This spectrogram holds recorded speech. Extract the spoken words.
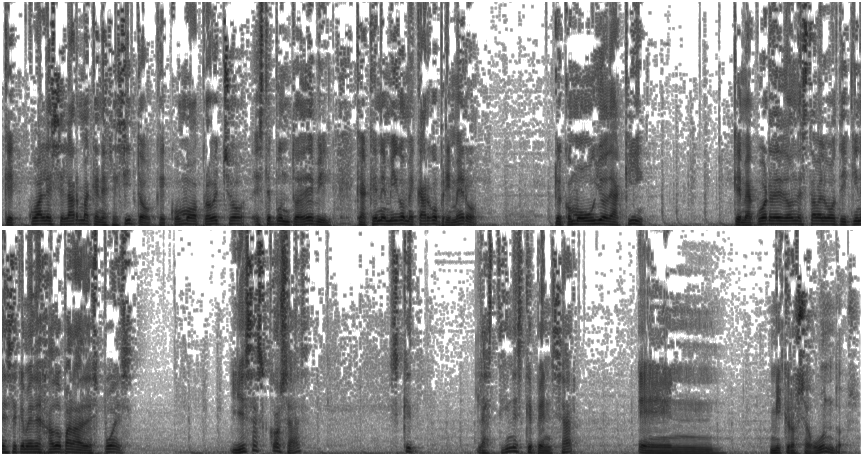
que cuál es el arma que necesito, que cómo aprovecho este punto débil, que a qué enemigo me cargo primero, que cómo huyo de aquí, que me acuerde de dónde estaba el botiquín ese que me he dejado para después. Y esas cosas es que las tienes que pensar en microsegundos.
